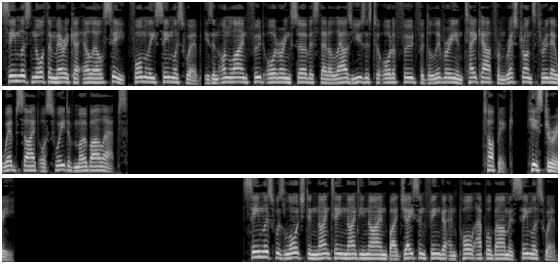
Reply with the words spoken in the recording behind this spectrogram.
Seamless North America LLC formerly SeamlessWeb is an online food ordering service that allows users to order food for delivery and takeout from restaurants through their website or suite of mobile apps. History Seamless was launched in 1999 by Jason Finger and Paul Applebaum as SeamlessWeb,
